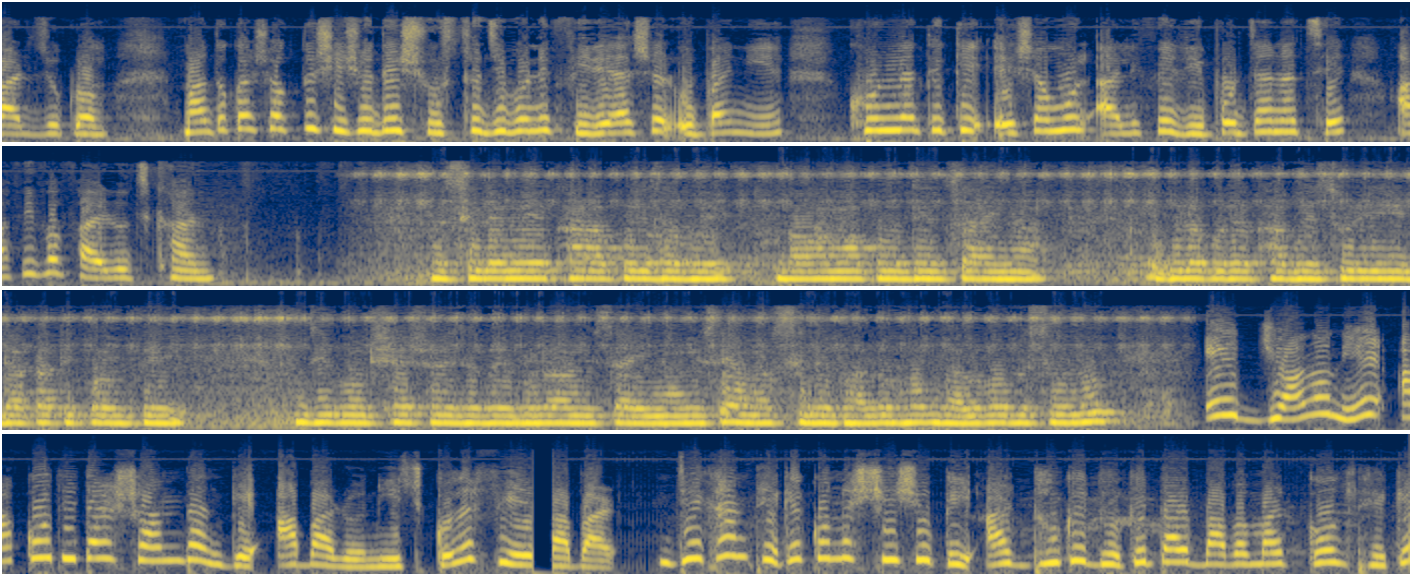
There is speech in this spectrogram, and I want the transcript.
কার্যক্রম। মাদকাসক্ত শিশুদের সুস্থ জীবনে ফিরে আসার উপায় নিয়ে খুলনা থেকে এসামুল আলিফের রিপোর্ট জানাচ্ছে আফিফা ফাইরুজ খান। ছেলে মেয়ে খারাপ হয়ে যাবে বাবা মা কোনোদিন চায় না। এগুলো করে খাবে চুরি ডাকাতি করবে। জীবন শেষ হয়ে যাবে এগুলো আমি চাই না। আমি চাই আমার ছেলে ভালো হোক ভালোভাবে চলুক। এই জননীর আকতি তার সন্তানকে আবারও নিজ কোলে ফিরে পাবার যেখান থেকে কোনো শিশুকেই আর ধুকে ধুকে তার বাবা মার কোল থেকে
